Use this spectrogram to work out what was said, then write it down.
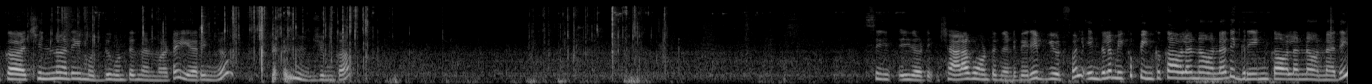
ఒక చిన్నది ముద్దు ఉంటుందన్నమాట ఇయర్ రింగ్ జుంకా సి ఇదొకటి. చాలా బాగుంటుందండి. వెరీ బ్యూటిఫుల్ ఇందులో మీకు పింక్ కావాలన్నా ఉన్నది గ్రీన్ కావాలన్నా ఉన్నది.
